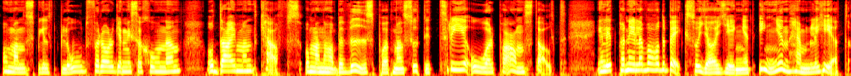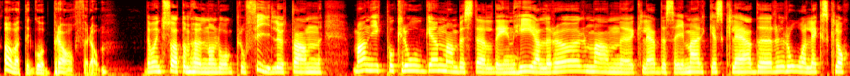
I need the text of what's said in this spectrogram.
om man spilt blod för organisationen och Diamond Cuffs om man har bevis på att man suttit tre år på anstalt. Enligt Pernilla Wadebeck så gör gänget ingen hemlighet av att det går bra för dem. Det var inte så att de höll någon låg profil utan man gick på krogen, man beställde in helrör, man eh, klädde sig i märkeskläder, Rolex-klockor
